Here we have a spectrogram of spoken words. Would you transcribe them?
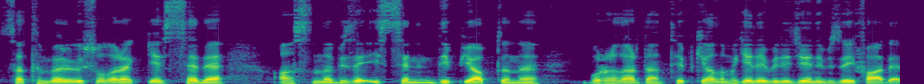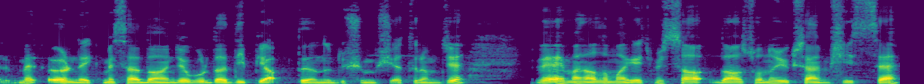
satım bölgesi olarak geçse de aslında bize hissenin dip yaptığını, buralardan tepki alımı gelebileceğini bize ifade eder. Örnek mesela daha önce burada dip yaptığını düşünmüş yatırımcı ve hemen alıma geçmiş. Daha sonra yükselmiş hisse.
